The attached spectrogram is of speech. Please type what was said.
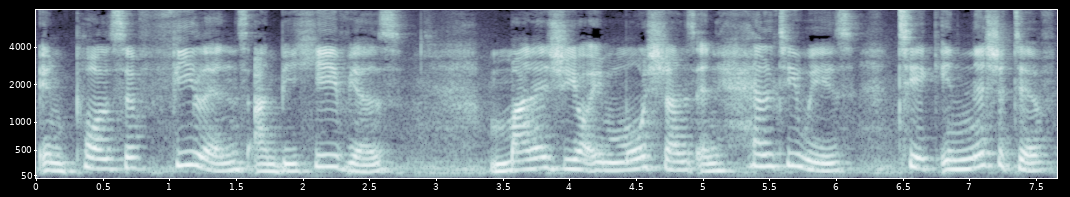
impulsive feelings and behaviors, manage your emotions in healthy ways, take initiative,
